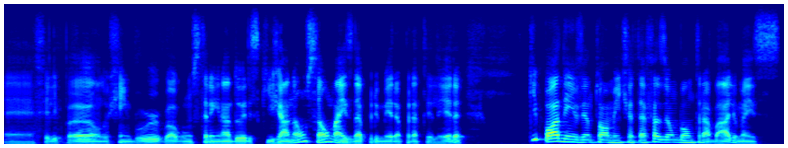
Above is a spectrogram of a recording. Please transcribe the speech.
é, Felipão, Luxemburgo, alguns treinadores que já não são mais da primeira prateleira, que podem eventualmente até fazer um bom trabalho, mas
